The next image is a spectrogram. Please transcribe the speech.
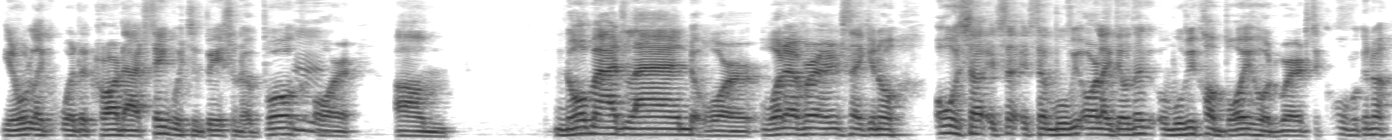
you know, like what the Crawdad thing, which is based on a book Hmm. or um Nomadland or whatever, and it's like, you know, oh, it's a it's a it's a movie, or like there was like a movie called Boyhood where it's like, oh, we're gonna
